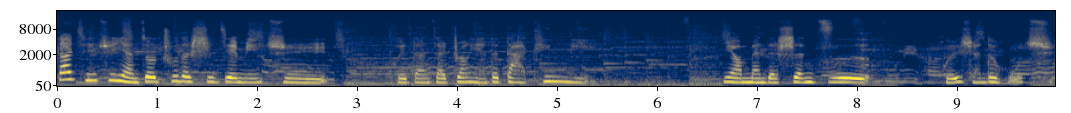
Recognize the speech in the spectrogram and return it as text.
钢琴曲演奏出的世界名曲。回荡在庄严的大厅里，妙曼的身姿，回旋的舞曲。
